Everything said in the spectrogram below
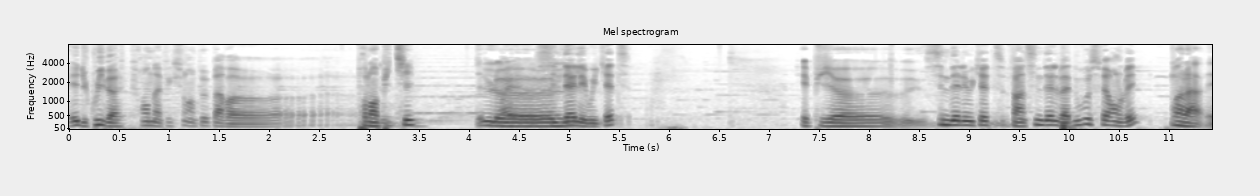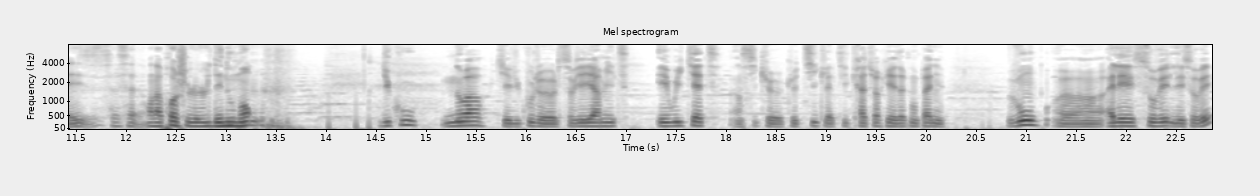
et du coup, il va prendre affection un peu par. euh, Prendre en de- pitié. Le... Sindel et Wicket. Et puis, euh, Sindel et Wicket. Enfin, Sindel va de nouveau se faire enlever. voilà, et ça- ça- on approche le, le dénouement. Du coup, Noah, qui est du coup le, ce vieil ermite, et Wicket, ainsi que, que Tic, la petite créature qui les accompagne, vont euh, aller sauver, les sauver.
